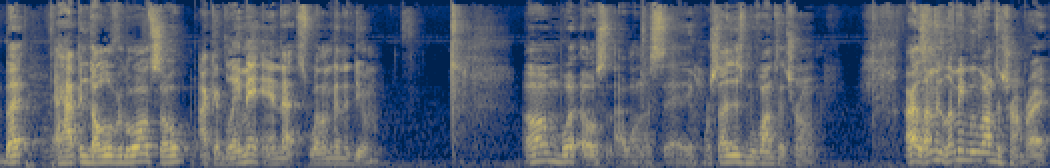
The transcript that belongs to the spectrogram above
But it happened all over the world, so I can blame it, and that's what I'm gonna do. Um, what else did I want to say? Or should I just move on to Trump? All right, let me let me move on to Trump, right?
